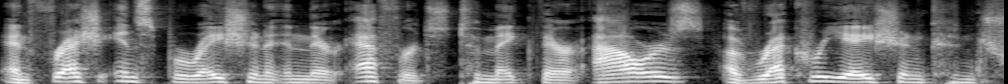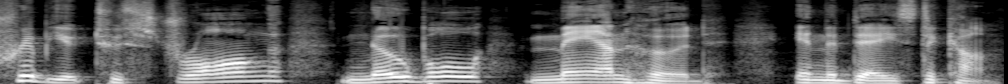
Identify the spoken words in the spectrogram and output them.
and fresh inspiration in their efforts to make their hours of recreation contribute to strong, noble manhood in the days to come.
